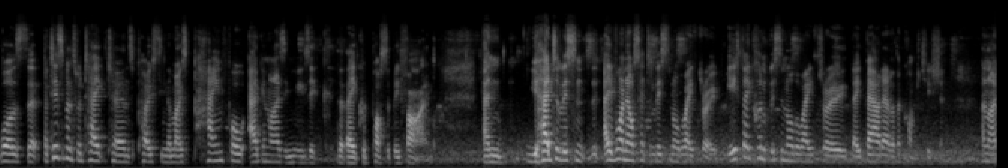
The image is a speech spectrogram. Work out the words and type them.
was that participants would take turns posting the most painful, agonizing music that they could possibly find. And you had to listen, everyone else had to listen all the way through. If they couldn't listen all the way through, they bowed out of the competition. And I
